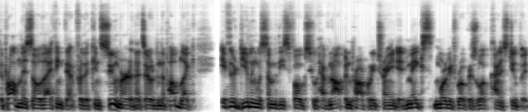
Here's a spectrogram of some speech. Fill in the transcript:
The problem is, though, that I think that for the consumer that's out in the public, if they're dealing with some of these folks who have not been properly trained, it makes mortgage brokers look kind of stupid.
